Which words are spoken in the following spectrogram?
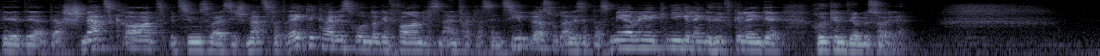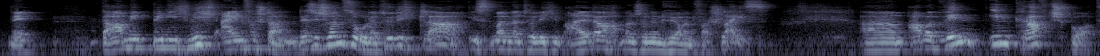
der, der, der Schmerzgrad bzw. die Schmerzverträglichkeit ist runtergefahren. Wir sind einfach etwas sensibler, es tut alles etwas mehr weh, Kniegelenke, Hüftgelenke, Rücken, Wirbelsäule. Nee, damit bin ich nicht einverstanden. Das ist schon so. Natürlich, klar, ist man natürlich im Alter, hat man schon einen höheren Verschleiß. Ähm, aber wenn im Kraftsport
